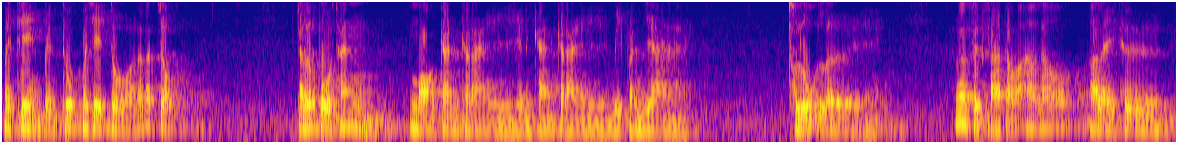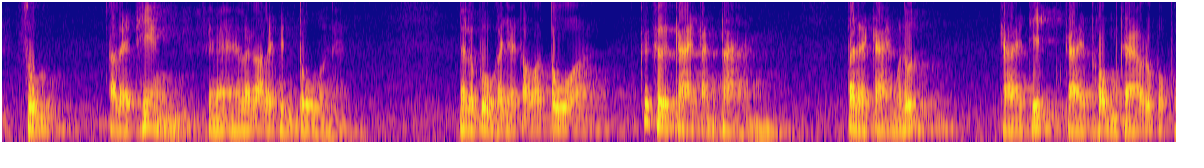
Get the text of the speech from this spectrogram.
ไม่เที่ยงเป็นทุกข์ไม่ใช่ตัวแล้วก็จบ แต่หลวงปู่ท่านมองการไกลเห็นการไกลมีปัญญา ทะลุเลยต้องศึกษาต่อว่าอ้าวแล้วอะไรคือสุข อะไรเที่ยงใช่ไหมแล้วก็อะไรเป็นตัวเนี่ยหลวงปู่ขยายต่อว่าตัวก็คือกายต่างๆตั้งแต่กายมนุษย์ กายทิพย์กายพรมกายรูปภพ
